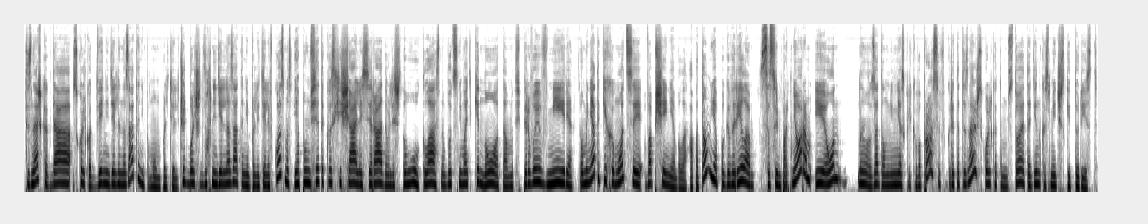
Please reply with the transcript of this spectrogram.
Ты знаешь, когда, сколько, две недели назад они, по-моему, полетели, чуть больше двух недель назад они полетели в космос, я помню, все так восхищались и радовались, что, о, классно, будут снимать кино, там, впервые в мире. У меня таких эмоций вообще не было. А потом я поговорила со своим партнером, и он ну, задал мне несколько вопросов, говорит, а ты знаешь, сколько там стоит один космический турист?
